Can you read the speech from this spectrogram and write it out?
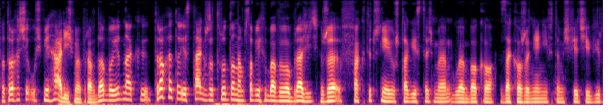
to trochę się uśmiechaliśmy, prawda? Bo jednak trochę to jest tak, że trudno nam sobie chyba wyobrazić, że faktycznie już tak jesteśmy głęboko zakorzenieni w tym świecie wirtualnym,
